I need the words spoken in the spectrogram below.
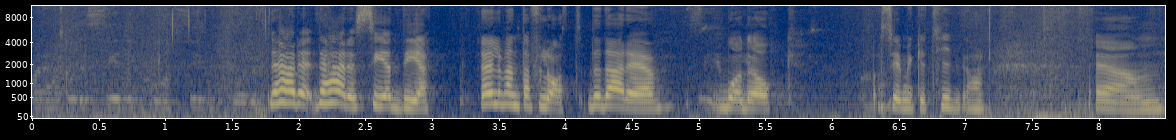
Var det här både CDK och CVK? Det här, är, det här är CD... Eller vänta, förlåt. Det där är både och. Jag ser hur mycket tid vi har. Ehm.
